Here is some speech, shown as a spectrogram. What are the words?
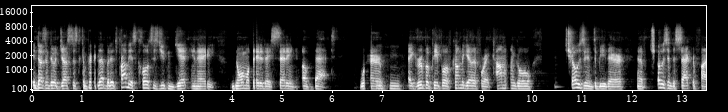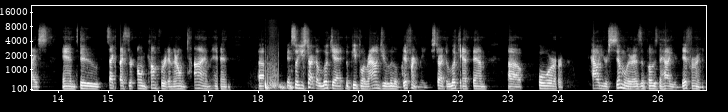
it doesn't do it justice to compare to that, but it's probably as close as you can get in a normal day to day setting of that, where mm-hmm. a group of people have come together for a common goal, chosen to be there, and have chosen to sacrifice and to sacrifice their own comfort and their own time and uh, and so you start to look at the people around you a little differently. You start to look at them uh, for how you're similar as opposed to how you're different.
